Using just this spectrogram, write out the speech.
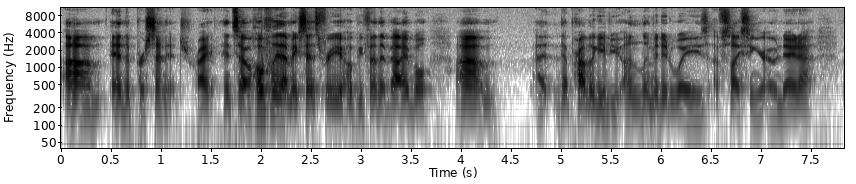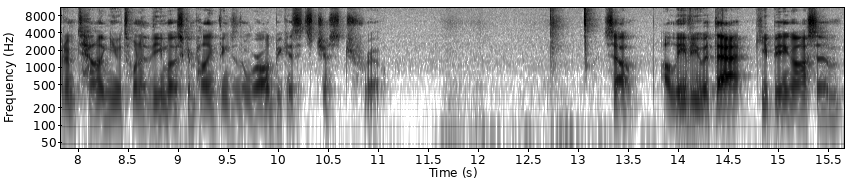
um, and the percentage, right? And so hopefully that makes sense for you. Hope you found that valuable. Um, that probably give you unlimited ways of slicing your own data, but I'm telling you it's one of the most compelling things in the world because it's just true. So I'll leave you with that. Keep being awesome.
